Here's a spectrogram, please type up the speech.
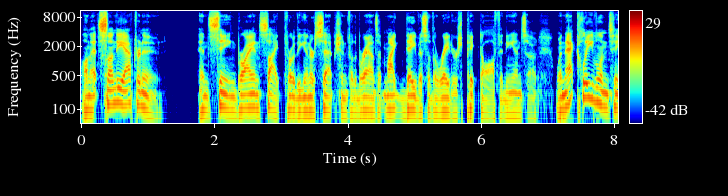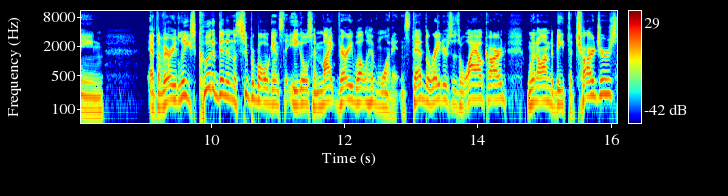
on that Sunday afternoon and seeing Brian Sipe throw the interception for the Browns that Mike Davis of the Raiders picked off in the end zone. When that Cleveland team, at the very least, could have been in the Super Bowl against the Eagles and might very well have won it. Instead, the Raiders, as a wild card, went on to beat the Chargers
